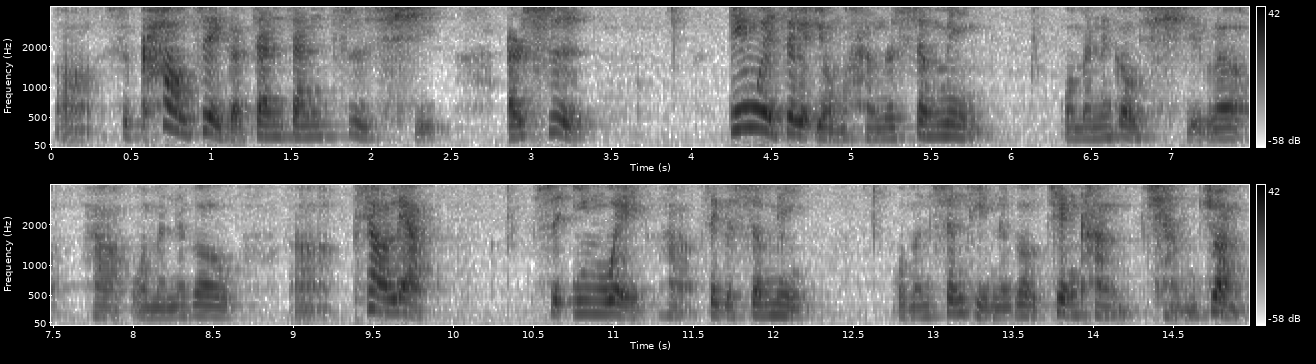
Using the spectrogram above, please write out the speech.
啊是靠这个沾沾自喜，而是因为这个永恒的生命，我们能够喜乐，哈，我们能够。啊，漂亮，是因为哈、啊，这个生命，我们身体能够健康强壮，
